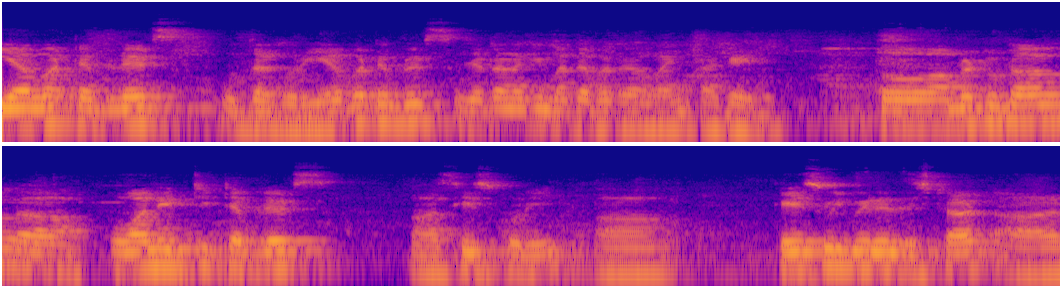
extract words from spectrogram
ইয়াবা ট্যাবলেটস উদ্ধার করি। ইয়াবা ট্যাবলেটস যেটা নাকি মেথাফেটামাইন থাকে। তো আমরা total one eighty tablets seize করি। কেস উইল বি রেজিস্টার্ড আর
